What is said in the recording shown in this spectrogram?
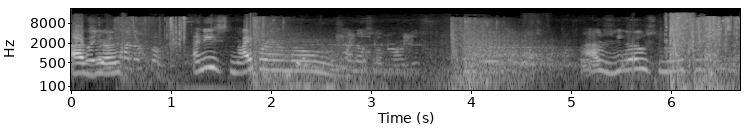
I have I need sniper ammo. I have zero sniper.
